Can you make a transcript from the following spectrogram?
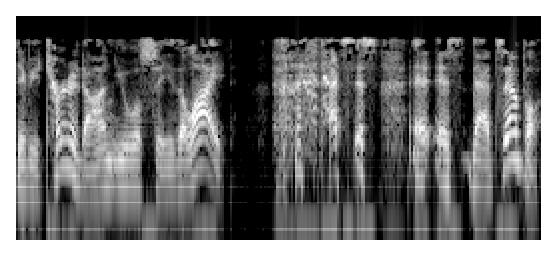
If you turn it on, you will see the light. That's just, it's that simple.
